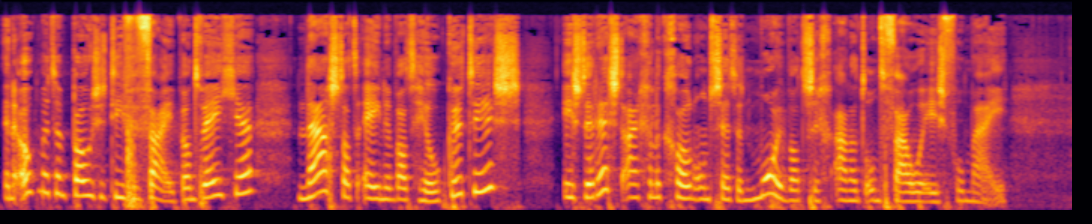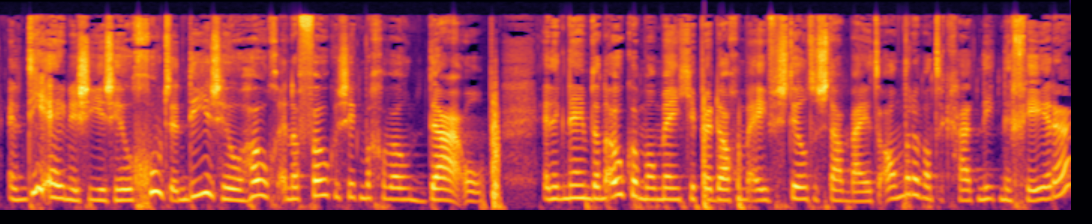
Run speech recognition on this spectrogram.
En ook met een positieve vibe. Want weet je, naast dat ene wat heel kut is, is de rest eigenlijk gewoon ontzettend mooi wat zich aan het ontvouwen is voor mij. En die energie is heel goed en die is heel hoog. En dan focus ik me gewoon daarop. En ik neem dan ook een momentje per dag om even stil te staan bij het andere, want ik ga het niet negeren.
